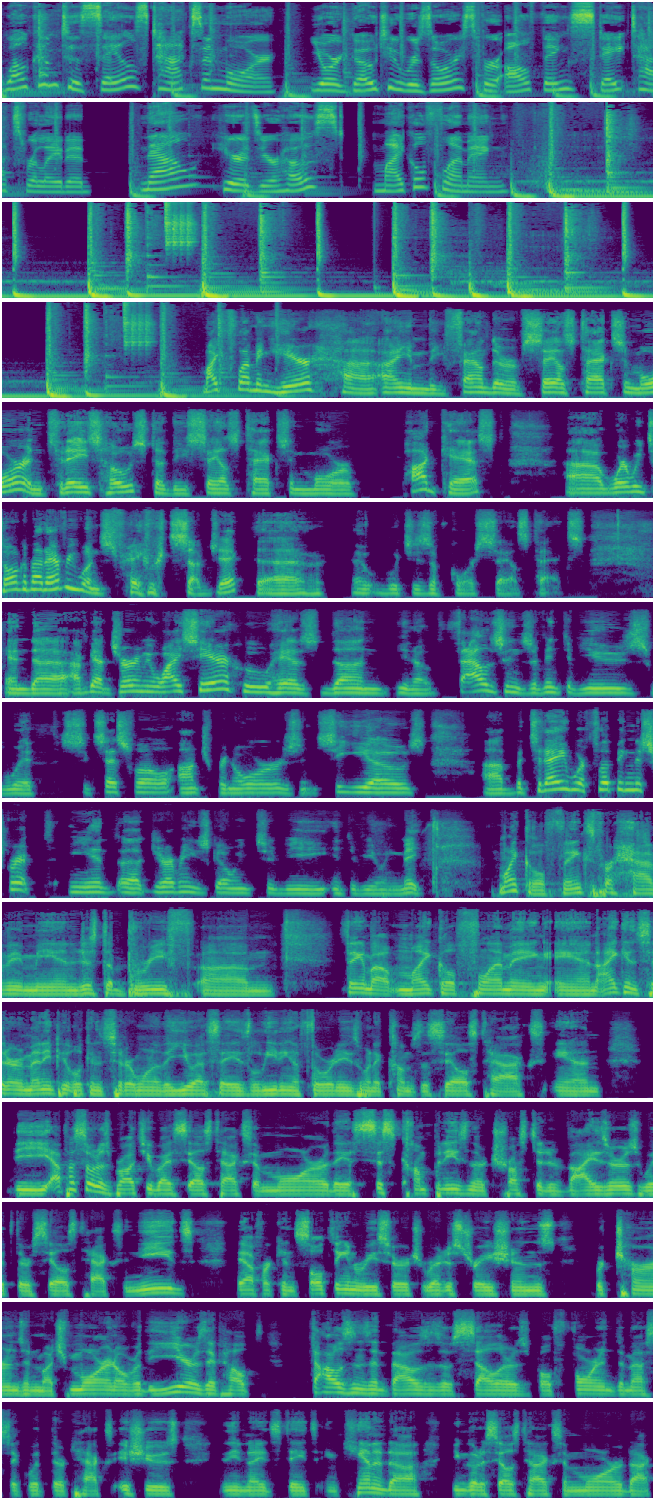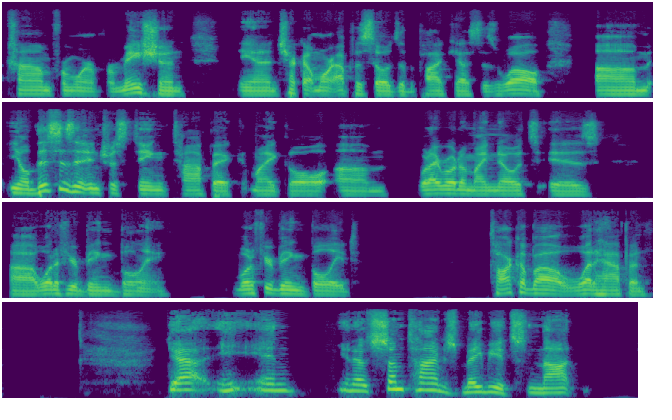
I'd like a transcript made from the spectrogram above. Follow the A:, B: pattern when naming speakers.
A: Welcome to Sales Tax and More, your go to resource for all things state tax related. Now, here is your host, Michael Fleming.
B: Mike Fleming here. Uh, I am the founder of Sales Tax and More and today's host of the Sales Tax and More podcast, uh, where we talk about everyone's favorite subject, uh, which is, of course, sales tax. And uh, I've got Jeremy Weisz here, who has done you know thousands of interviews with successful entrepreneurs and CEOs. Uh, but today we're flipping the script, and uh, Jeremy's going to be interviewing me.
C: Michael, thanks for having me. And just a brief um, thing about Michael Fleming, and I consider, and many people consider, one of the USA's leading authorities when it comes to sales tax. And the episode is brought to you by Sales Tax and More. They assist companies and their trusted advisors with their sales tax needs. They offer consulting and research, registrations, returns, and much more. And over the years, they've helped thousands and thousands of sellers, both foreign and domestic, with their tax issues in the United States and Canada. You can go to salestaxandmore.com for more information and check out more episodes of the podcast as well. Um, you know, this is an interesting topic, Michael. Um, what I wrote in my notes is uh, what if you're being bullying? What if you're being bullied? Talk about what happened.
B: Yeah, and you know, sometimes maybe it's not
